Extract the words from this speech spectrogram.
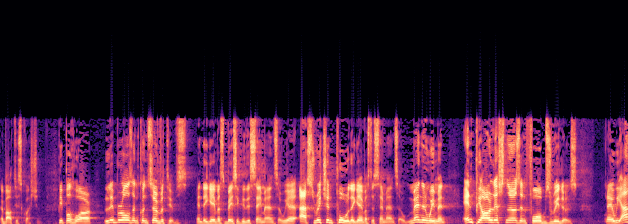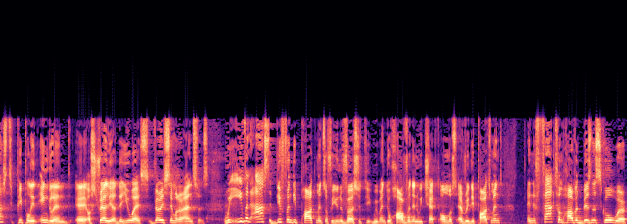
about this question. People who are liberals and conservatives, and they gave us basically the same answer. We asked rich and poor, they gave us the same answer. Men and women, NPR listeners and Forbes readers. Uh, we asked people in England, uh, Australia, the US, very similar answers. We even asked the different departments of a university. We went to Harvard and we checked almost every department. And the fact from Harvard Business School, where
